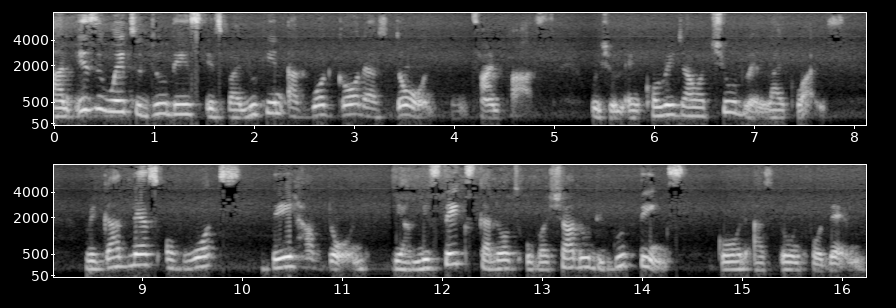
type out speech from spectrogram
An easy way to do this is by looking at what God has done in time past. We should encourage our children likewise. Regardless of what they have done, their mistakes cannot overshadow the good things God has done for them.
